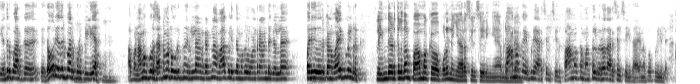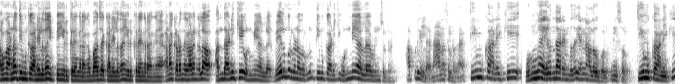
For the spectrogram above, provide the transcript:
எதிர்பார்க்க ஏதோ ஒரு எதிர்பார்ப்பு இருக்கு இல்லையா. அப்போ நமக்கு ஒரு சட்டமன்ற உறுப்பினர் இல்லைன்னு கேட்டினா வாக்களித்த மக்கள் ஒன்றரை ஆண்டுகளில் பறிவதற்கான வாய்ப்புகள் இருக்கு. இல்லை இந்த இடத்துல தான் பாமகவை போல நீங்கள் அரசியல் செய்கிறீங்க பாமக எப்படி அரசியல் செய்யுது? பாமக மக்கள் விரோத அரசியல் செய்யுதா? எனக்கு புரியல. அவங்க அதிமுக அணியில் தான் இப்பயும் இருக்கிறேங்கிறாங்க பாஜக அணியில் தான் இருக்கிறேங்கிறாங்க. ஆனால் கடந்த காலங்களில் அந்த அணிக்கே உண்மையா இல்லை. வேல்முருகன் அவர்களும் திமுக அணிக்கு உண்மையா இல்லை அப்படின்னு சொல்கிறாங்க அப்படி இல்லை. நான் என்ன சொல்கிறேன் திமுக அணிக்கு உண்மையாக இருந்தார் என்பது என்ன அளவுகோல்? நீ சொல்லு திமுக அணிக்கு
